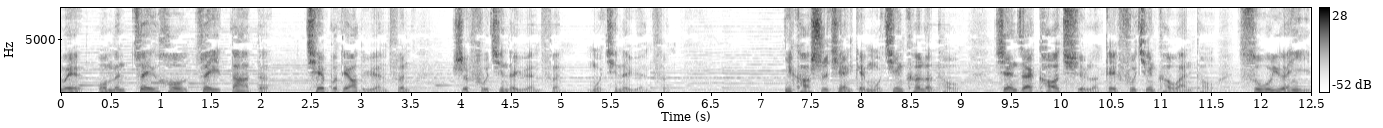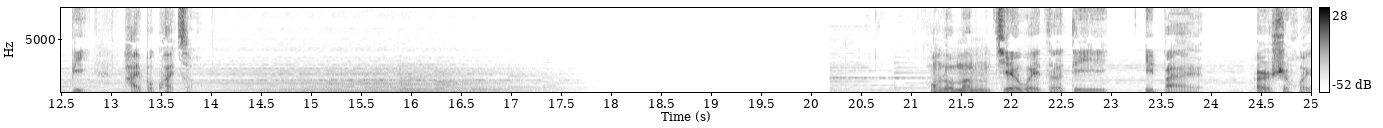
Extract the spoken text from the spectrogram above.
为我们最后最大的切不掉的缘分，是父亲的缘分，母亲的缘分。”你考试前给母亲磕了头，现在考取了给父亲磕完头，俗缘已毕，还不快走？《红楼梦》结尾的第一百二十回，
